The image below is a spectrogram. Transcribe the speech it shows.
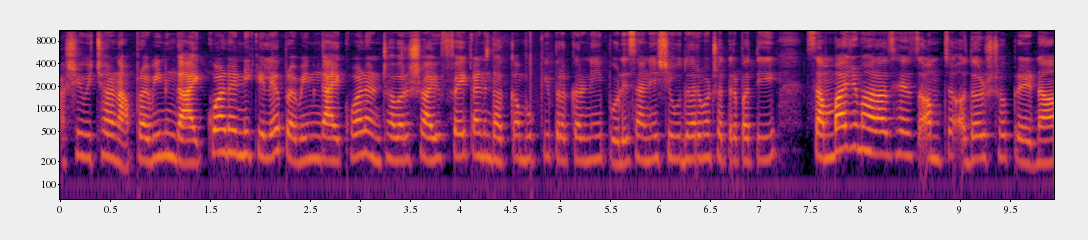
अशी विचारणा प्रवीण गायकवाड यांनी केली आहे. प्रवीण गायकवाड यांच्यावर शाही फेक आणि धक्काबुक्की प्रकरणी पोलिसांनी शिवधर्म छत्रपती संभाजी महाराज हेच आमचं आदर्श प्रेरणा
